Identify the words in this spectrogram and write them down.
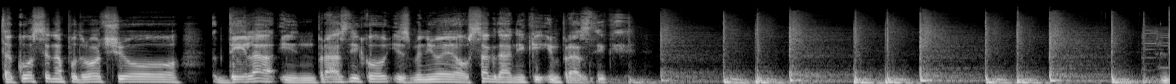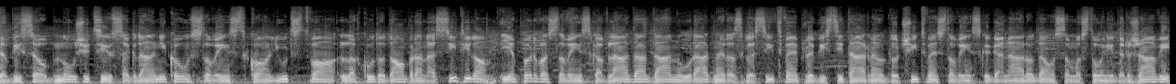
tako se na področju dela in praznikov izmenjujejo vsakdanjiki in prazniki. Da bi se ob množici vsakdanjikov slovensko ljudstvo lahko do dobra nasitilo, je prva slovenska vlada dan uradne razglasitve plebiscitarne odločitve slovenskega naroda o samostojni državi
